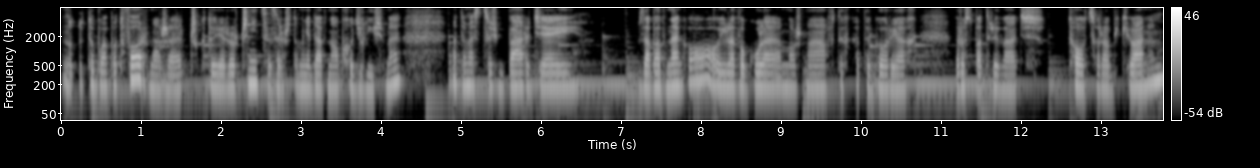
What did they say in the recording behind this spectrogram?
no, to była potworna rzecz, której rocznicę zresztą niedawno obchodziliśmy. Natomiast coś bardziej zabawnego, o ile w ogóle można w tych kategoriach rozpatrywać to, co robi QAnon.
